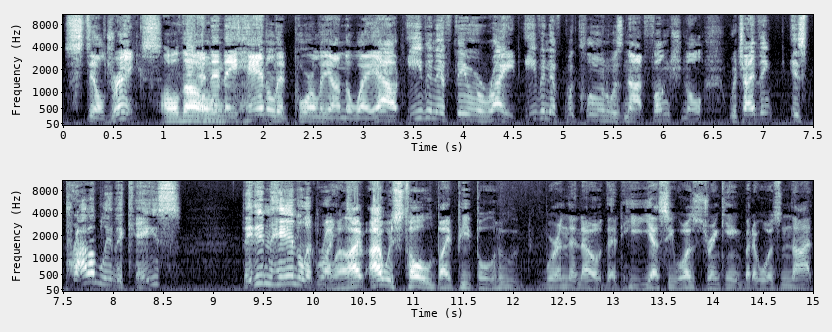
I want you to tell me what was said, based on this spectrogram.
still drinks. Although- and then they handled it poorly on the way out, even if they were right, even if McCloughan was not functional, which I think is probably the case. They didn't handle it right. Well, I, I was told by people who were in the know that he, yes, he was drinking, but it was not.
